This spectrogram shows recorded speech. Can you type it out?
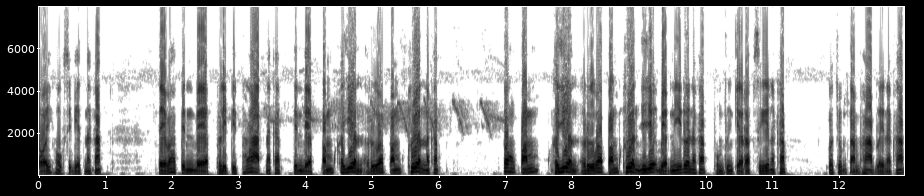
2561 นะครับ แต่ว่าเป็นแบบผลิตผิดพลาดนะครับ เป็นแบบปั๊มขยื่นหรือว่าปั๊มเคลื่อนนะครับ ต้องปั๊มขยื่นหรือว่าปั๊มเคลื่อนเยอะๆแบบนี้ด้วยนะครับ ผมถึงจะรับซื้อนะครับ ก็ชมตามภาพเลยนะครับ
